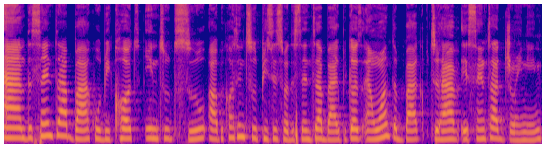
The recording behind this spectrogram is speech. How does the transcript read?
and the center back will be cut into two. I'll be cutting two pieces for the center back because i want the back to have a center joining.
